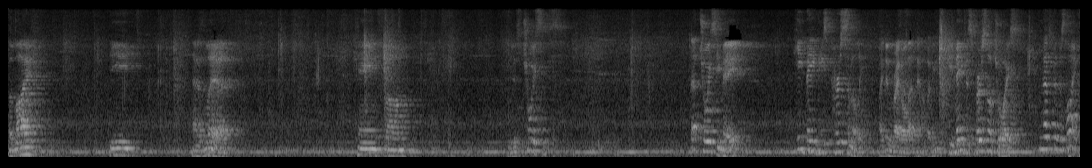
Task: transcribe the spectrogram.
the life he has led came from his choices. That choice he made, he made these personally. I didn't write all that down, but he, he made this personal choice, and that's been his life.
